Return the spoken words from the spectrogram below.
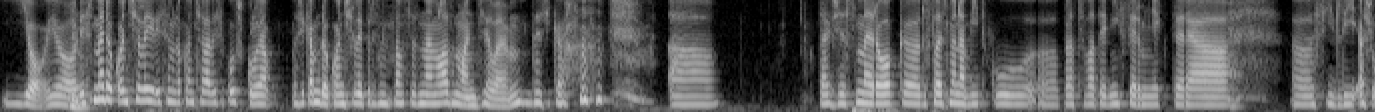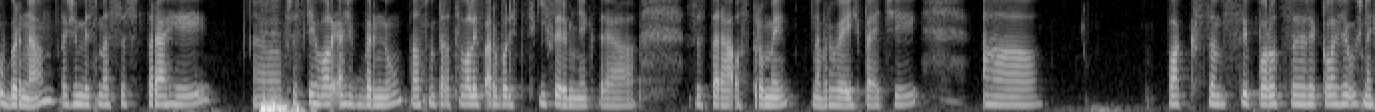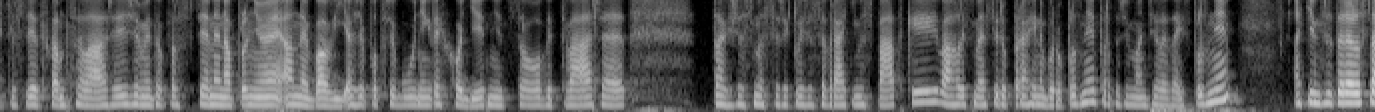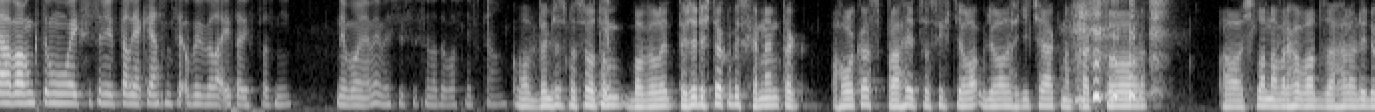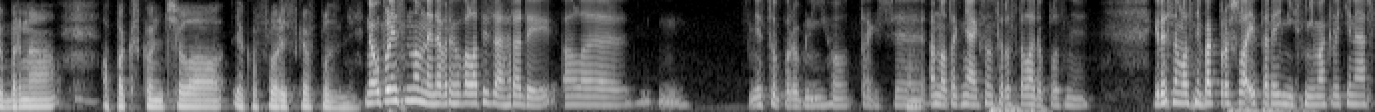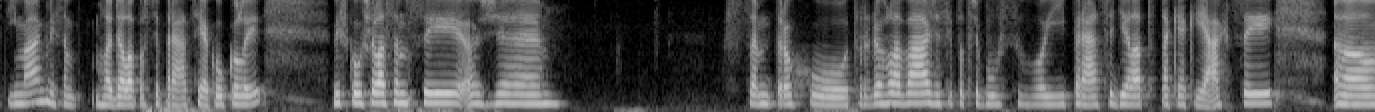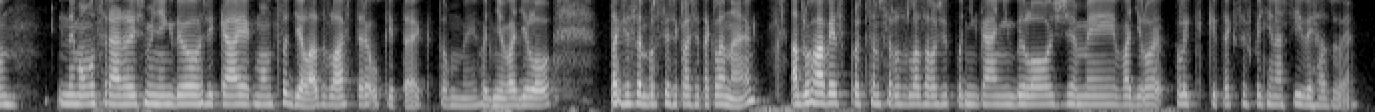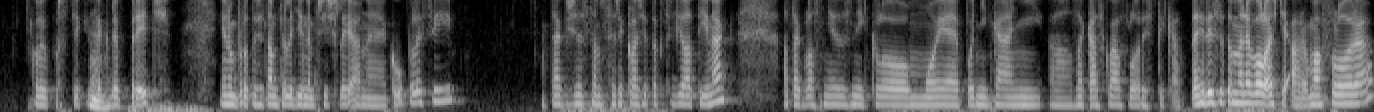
Jo, jo, Jo. když jsme dokončili, když jsem dokončila vysokou školu, já říkám dokončili, protože jsem se tam seznámila s manželem teďka. a takže jsme rok, dostali jsme nabídku eh, pracovat jedné firmě, která eh, sídlí až u Brna, takže my jsme se z Prahy eh, přestěhovali až k Brnu. Tam jsme pracovali v arboristické firmě, která se stará o stromy, navrhuje jejich péči. A pak jsem si po roce řekla, že už nechci sedět v kanceláři, že mi to prostě nenaplňuje a nebaví a že potřebuju někde chodit, něco vytvářet. Takže jsme si řekli, že se vrátíme zpátky. Váhali jsme jestli do Prahy nebo do Plzně, protože manžel je tady z Plzně. A tím se teda dostávám k tomu, jak jsi se mě ptal, jak já jsem se objevila i tady v Plzni. Nebo nevím, jestli jsi se na to vlastně ptal. A vím, že jsme se o tom Jo. bavili, takže když to jakoby shrnem, tak holka z Prahy, co si chtěla udělat řidičák na traktor, a šla navrhovat zahrady do Brna a pak skončila jako floristka v Plzni. No úplně jsem tam nenavrhovala ty zahrady, ale něco podobného. Takže hmm. ano, tak nějak jsem se dostala do Plzně. Kde jsem vlastně hmm. pak prošla i tady místníma květinářstvíma, kdy jsem hledala prostě práci jakoukoliv. Vyzkoušela jsem si, že jsem trochu tvrdohlavá, že si potřebuju svoji práci dělat tak, jak já chci. Uh, nemám moc ráda, když mi někdo říká, jak mám co dělat, zvlášť teda u kytek, to mi hodně vadilo. Takže jsem prostě řekla, že takhle ne. A druhá věc, proč jsem se rozhodla založit podnikání, bylo, že mi vadilo, kolik kytek se v květinářství vyhazuje. Kolik prostě kytek hmm. jde pryč, jenom protože tam ty lidi nepřišli a nekoupili si ji. Takže jsem si řekla, že to chci dělat jinak a tak vlastně vzniklo moje podnikání a zakázková floristika. Tehdy se to jmenovalo ještě Aromaflora,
